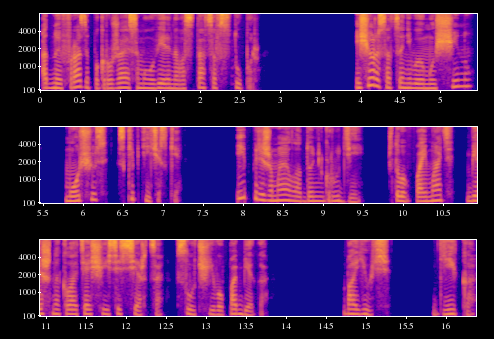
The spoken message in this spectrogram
одной фразы погружая самоуверенного Стаса в ступор. Еще раз оцениваю мужчину, морщусь скептически и прижимаю ладонь к груди чтобы поймать бешено колотящееся сердце в случае его побега. Боюсь. Дико.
